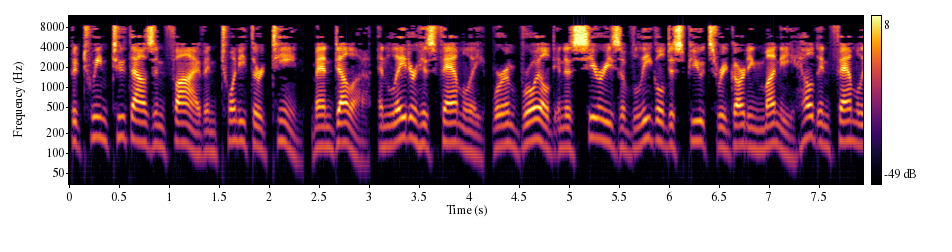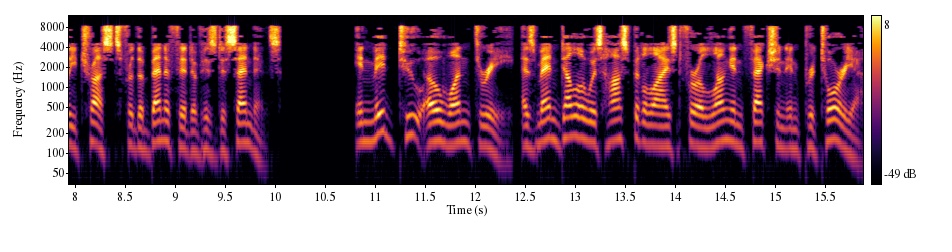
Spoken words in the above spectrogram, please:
Between 2005 and 2013, Mandela, and later his family, were embroiled in a series of legal disputes regarding money held in family trusts for the benefit of his descendants. In mid-2013, as Mandela was hospitalized for a lung infection in Pretoria,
